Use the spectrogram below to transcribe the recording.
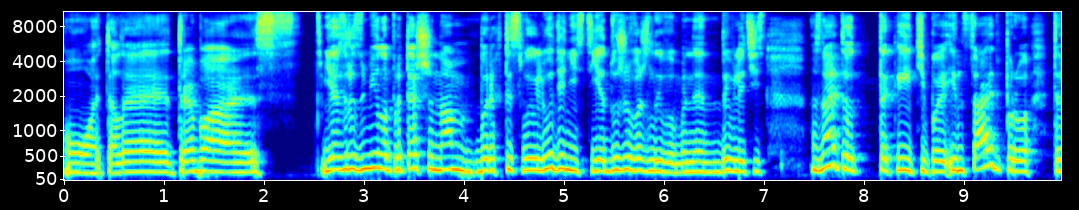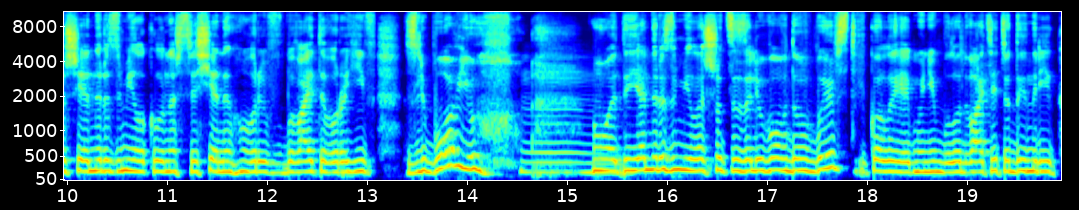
От, Але треба. Я зрозуміла про те, що нам берегти свою людяність є дуже важливим, не дивлячись. Знаєте, от такий, типу, інсайт про те, що я не розуміла, коли наш священник говорив вбивайте ворогів з любов'ю. Mm. От, І я не розуміла, що це за любов до вбивств, коли мені було 21 рік.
